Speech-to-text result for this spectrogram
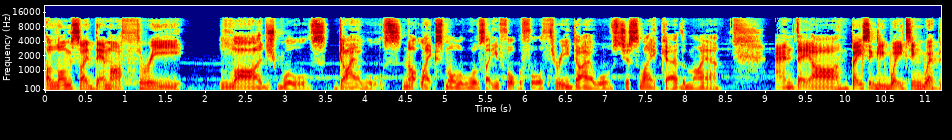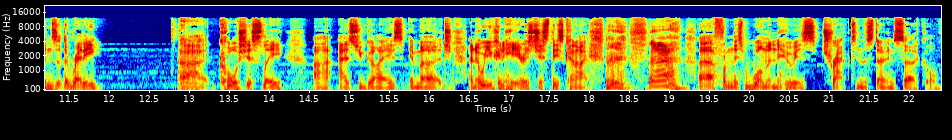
alongside them are three large wolves, dire wolves, not like smaller wolves like you fought before. Three dire wolves, just like uh, the Maya, and they are basically waiting, weapons at the ready, uh, cautiously uh, as you guys emerge. And all you can hear is just this kind of like uh, from this woman who is trapped in the stone circle.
